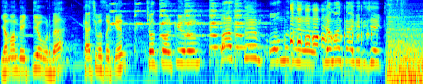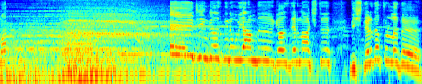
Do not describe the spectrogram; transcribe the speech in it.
Yaman bekliyor burada. Kaçma sakın. Çok korkuyorum. Bastım. Olmadı. Yaman kaybedecek. Ma- Ey Cingöz nine uyandı. gözlerini açtı. Dişleri de fırladı.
